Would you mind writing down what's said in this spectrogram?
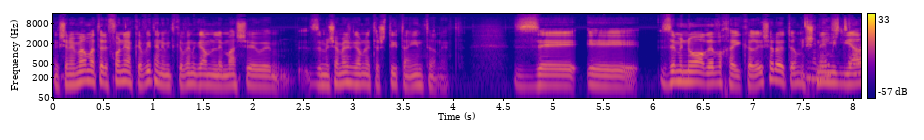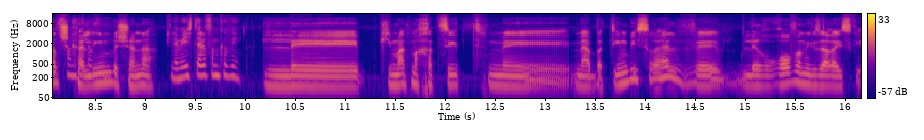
וכשאני אומר מהטלפוניה הקווית, אני מתכוון גם למה שזה משמש גם לתשתית האינטרנט. זה, אה, זה מנוע הרווח העיקרי שלה, יותר משני מיליארד שקלים קווי? בשנה. למי יש טלפון קווי? לכמעט מחצית מהבתים בישראל ולרוב המגזר העסקי.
